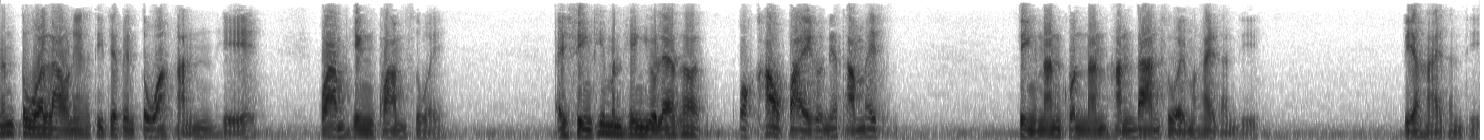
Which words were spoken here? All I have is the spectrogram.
นั้นตัวเราเนี่ยที่จะเป็นตัวหันเห ความเฮงความสวย ไอ้สิ่งที่มันเฮงอยู่แล้วก็พอเข้าไปคนนี้ทำให้สิ่งนั้นคนนั้นหันด้านสวยมาให้ทันทีเสียหายทันที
